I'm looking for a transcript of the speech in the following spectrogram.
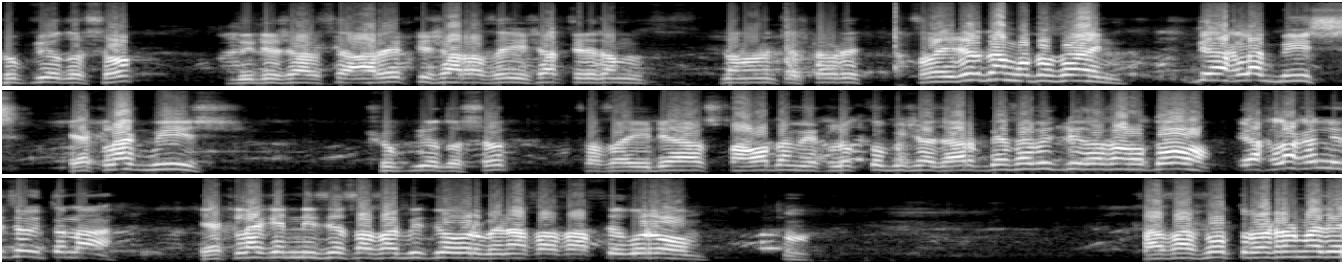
সুপ্রিয় দর্শক দুইটা সার আছে আর একটি সার আছে এই শার্টটির দাম জানানোর চেষ্টা করে। চাচা এটার দাম কত চাইন? এক লাখ বিশ। এক লাখ বিশ। সুপ্রিয় দর্শক চাচা এটা চাওয়া দাম এক লক্ষ বিশ হাজার। বেচা বিক্রি চাচা কত? এক লাখের নিচে হইতো না। এক লাখের নিচে চাচা বিক্রি করবে না চাচা আজকে গরম। হুম। চাচা সত্তরটার মাঝে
